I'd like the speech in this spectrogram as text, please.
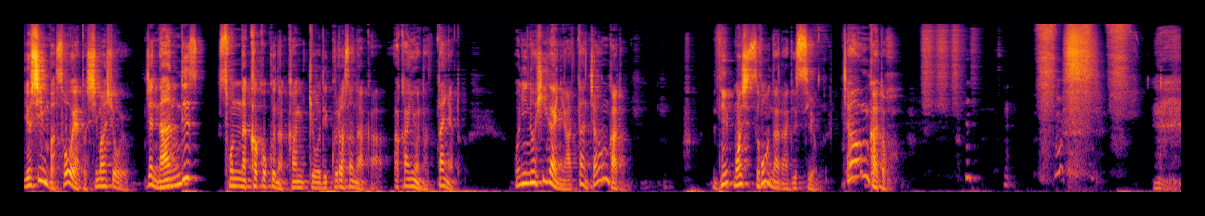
よしんばそうやとしましょうよ。じゃあなんでそんな過酷な環境で暮らさなあかあかんようになったんやと。鬼の被害にあったんちゃうんかと。ね、もしそうならですよ。ちゃうんかと。うん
